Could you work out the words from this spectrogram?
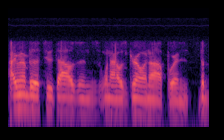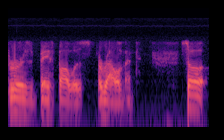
I remember the 2000s when I was growing up when the Brewers baseball was irrelevant. So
